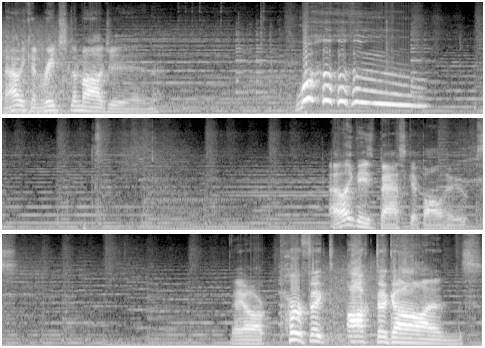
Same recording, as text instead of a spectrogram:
Now we can reach the margin. Woohoo! I like these basketball hoops. They are perfect octagons!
